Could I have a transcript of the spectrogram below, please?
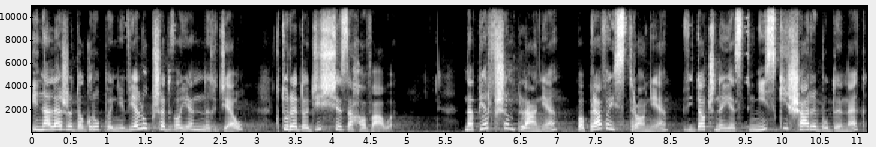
i należy do grupy niewielu przedwojennych dzieł, które do dziś się zachowały. Na pierwszym planie, po prawej stronie, widoczny jest niski, szary budynek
